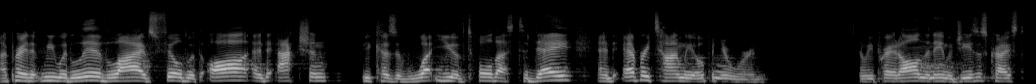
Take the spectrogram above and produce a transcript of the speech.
I pray that we would live lives filled with awe and action because of what you have told us today and every time we open your word. And we pray it all in the name of Jesus Christ,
